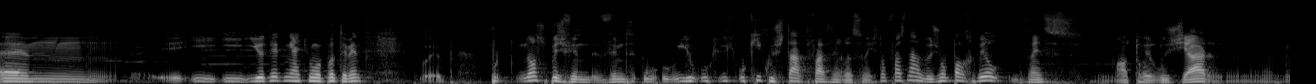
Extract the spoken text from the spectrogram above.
Ahm, e, e- e eu até tinha aqui um apontamento, porque nós depois vemos, vemos o, o, o, o, o que é que o Estado faz em relação a isto. Não faz nada. O João Paulo Rebelo vem-se auto-elogiar. eh,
